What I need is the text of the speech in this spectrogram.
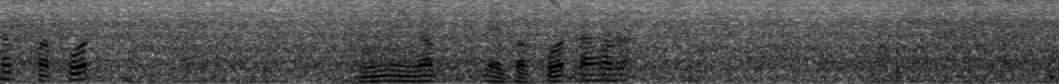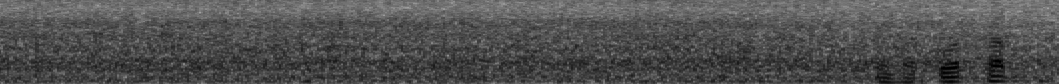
ครับปรากฏนี่ครับได้ปรากฏแล้วครับเป็นสกดครับ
